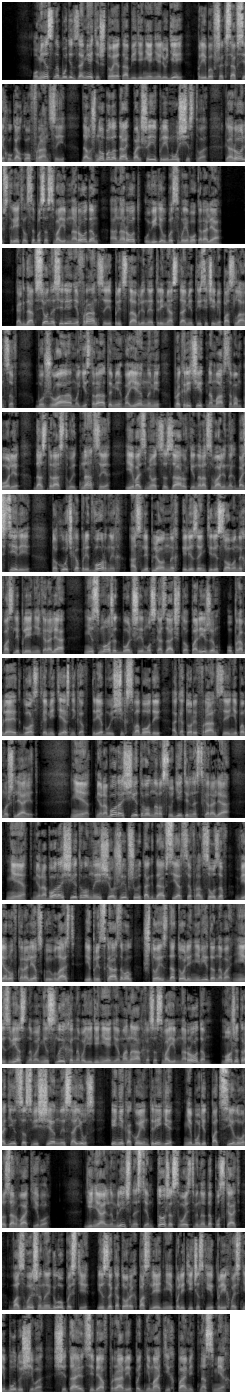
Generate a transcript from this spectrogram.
Уместно будет заметить, что это объединение людей, прибывших со всех уголков Франции – должно было дать большие преимущества. Король встретился бы со своим народом, а народ увидел бы своего короля. Когда все население Франции, представленное тремястами тысячами посланцев, буржуа, магистратами, военными, прокричит на Марсовом поле «Да здравствует нация!» и возьмется за руки на развалинах Бастилии, то кучка придворных, ослепленных или заинтересованных в ослеплении короля – не сможет больше ему сказать, что Парижем управляет горстка мятежников, требующих свободы, о которой Франция не помышляет. Нет, Мирабо рассчитывал на рассудительность короля. Нет, Мирабо рассчитывал на еще жившую тогда в сердце французов веру в королевскую власть и предсказывал, что из дотоле невиданного, неизвестного, неслыханного единения монарха со своим народом может родиться священный союз, и никакой интриги не будет под силу разорвать его. Гениальным личностям тоже свойственно допускать возвышенные глупости, из-за которых последние политические прихвостни будущего считают себя вправе поднимать их память на смех.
